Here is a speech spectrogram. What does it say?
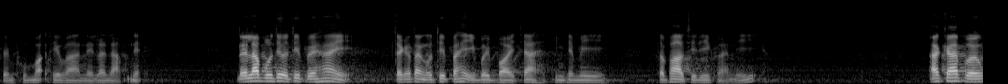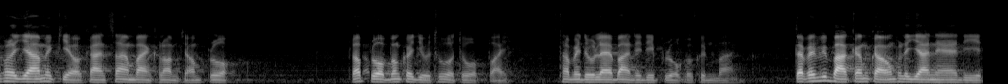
เป็นภูมิเทวาในระดับเนี้ยได้รับบุญที่อุทิศไปให้ แต่ก็ต้องอุทิศไปให้อีกบ่อยๆจ้าจึงจะมีสภาพที่ดีกว่านี้ อาการป่วยของภรรยาไม่เกี่ยวกับการสร้างบ้านคล่อมจอมปลวก เพราะปลวกมันก็อยู่ทั่วทั่วไป ถ้าไม่ดูแลบ้านดีๆปลวกก็ขึ้นบ้าน แต่เป็นวิบากกรรมเก่าของภรรยาในอดีต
